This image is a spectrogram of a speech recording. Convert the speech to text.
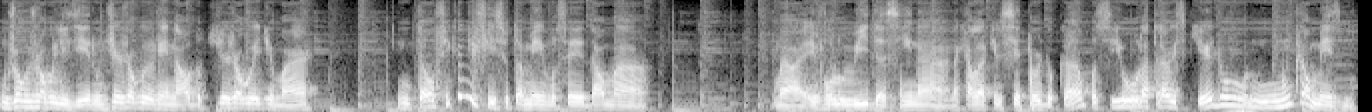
Um jogo joga o Liseiro, um dia joga o Reinaldo, outro dia joga o Edmar. Então fica difícil também você dar uma, uma evoluída assim na, naquela, naquele setor do campo se o lateral esquerdo nunca é o mesmo.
